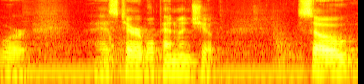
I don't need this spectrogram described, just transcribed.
or has terrible penmanship. So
